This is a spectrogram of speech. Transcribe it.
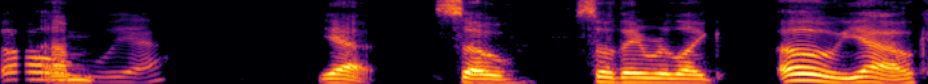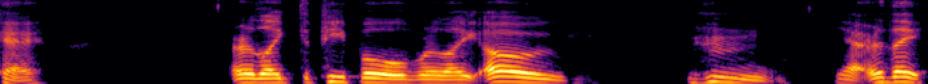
oh um, yeah. Yeah. So so they were like, "Oh, yeah, okay." Or like the people were like, "Oh, hmm, yeah." Or they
